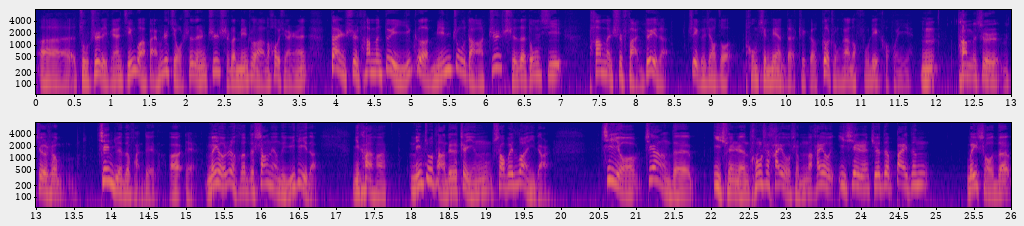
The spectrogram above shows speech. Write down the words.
呃，组织里边尽管百分之九十的人支持了民主党的候选人，但是他们对一个民主党支持的东西，他们是反对的。这个叫做同性恋的这个各种各样的福利和婚姻。嗯，他们是就是说坚决的反对的，呃，对，没有任何的商量的余地的。你看哈，民主党这个阵营稍微乱一点，既有这样的一群人，同时还有什么呢？还有一些人觉得拜登为首的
